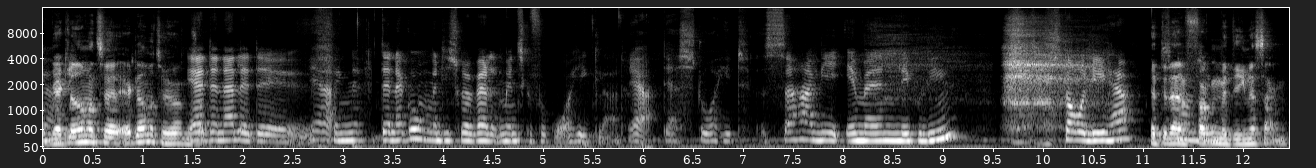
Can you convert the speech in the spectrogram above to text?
Ja. Jeg, glæder mig til, jeg glæder mig til at høre den. Ja, så. den er lidt øh, Ja. fængende. Den er god, men de skulle have valgt menneskeforbruger, helt klart. Ja, det er stor hit. Så har vi Emma Nicolin. Står lige her. Ja, det der er en fucking Medina-sang.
